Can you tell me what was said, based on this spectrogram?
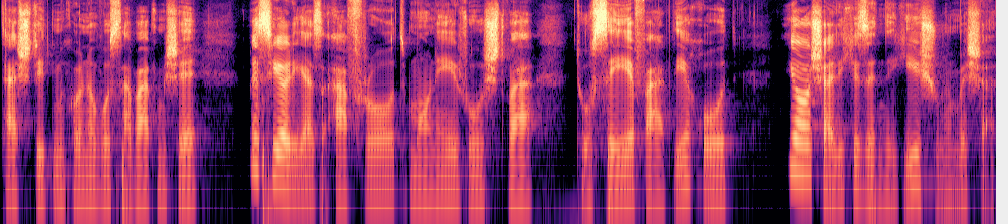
تشدید می‌کنه و سبب میشه بسیاری از افراد مانع رشد و توسعه فردی خود یا شریک زندگیشون بشن.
